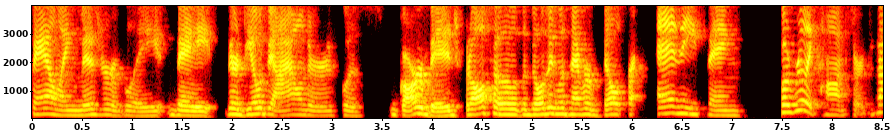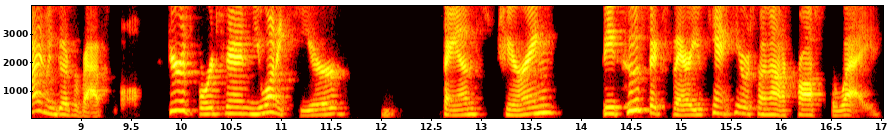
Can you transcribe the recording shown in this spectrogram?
failing miserably. They their deal with the Islanders was garbage, but also the building was never built for anything but really concerts. It's not even good for basketball. If you're a sports fan, you want to hear fans cheering. The acoustics there, you can't hear what's going on across the way.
